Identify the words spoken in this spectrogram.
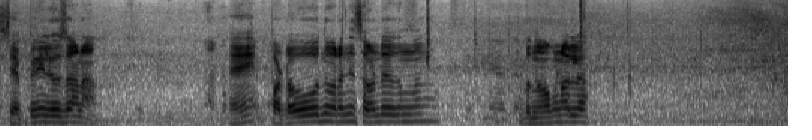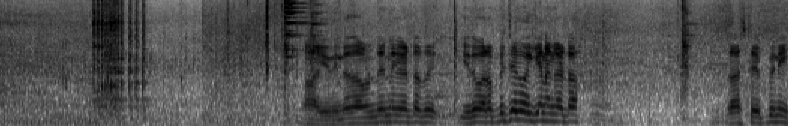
സ്റ്റെപ്പിന് ലൂസാണോ? ഏ പട്ടോന്ന് പറഞ്ഞ് സൗണ്ട് കേൾക്കുന്നു. അപ്പം നോക്കണമല്ലോ. ആ ഇതിന്റെ സൗണ്ട് തന്നെ കേട്ടത്. ഇത് ഉറപ്പിച്ചൊക്കെ വയ്ക്കണം കേട്ടോ. ഇതാ സ്റ്റെപ്പിനി.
